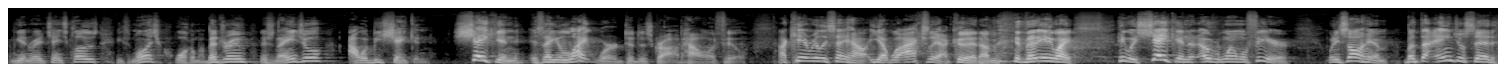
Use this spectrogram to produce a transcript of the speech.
I'm getting ready to change clothes, eat some lunch, walk in my bedroom, there's an angel, I would be shaken. Shaken is a light word to describe how I would feel. I can't really say how. Yeah, well, actually, I could. I but anyway, he was shaken and overwhelmed with fear when he saw him. But the angel said,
